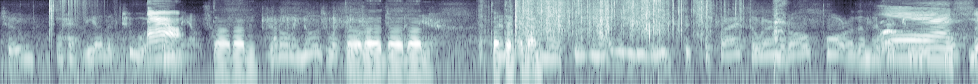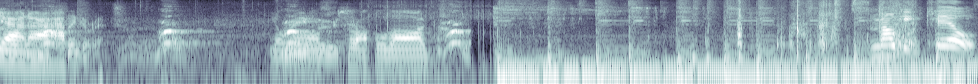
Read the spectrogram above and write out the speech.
two, well, the other two are Ow. females. Dun God only knows what dun they're up dun to dun there. dun dun And dun. one more, Susan, I wouldn't be the least bit surprised to learn that all four of them have Yeah, actually smoked shut marijuana up. cigarettes. You little scruffle dog. Smoking kills.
